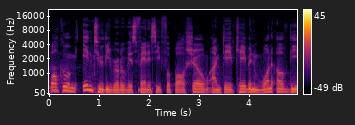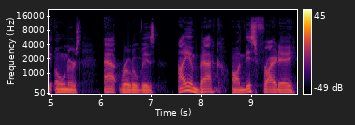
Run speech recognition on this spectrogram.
Welcome into the RotoViz Fantasy Football Show. I'm Dave Caban, one of the owners at RotoViz. I am back on this Friday,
